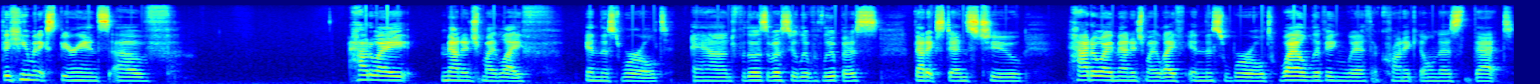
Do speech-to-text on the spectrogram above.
the human experience of how do I manage my life in this world and for those of us who live with lupus, that extends to how do I manage my life in this world while living with a chronic illness that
